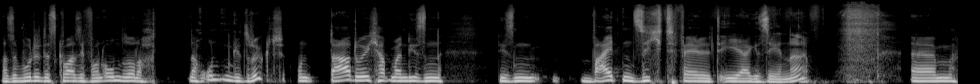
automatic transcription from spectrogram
Also wurde das quasi von oben so nach, nach unten gedrückt und dadurch hat man diesen, diesen weiten Sichtfeld eher gesehen. Ne? Ähm,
